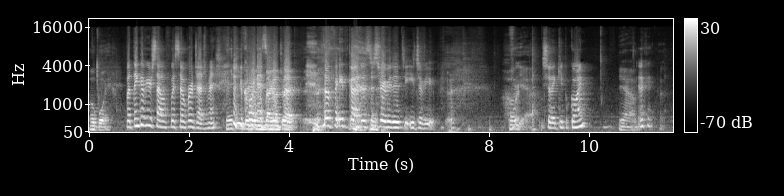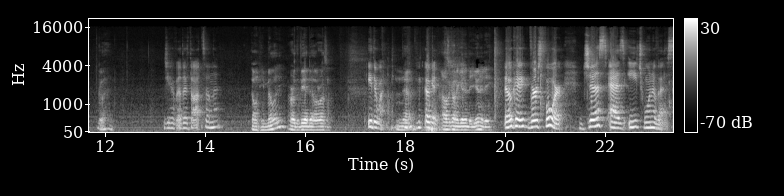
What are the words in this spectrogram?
oh boy. But think of yourself with sober judgment. Thank you for getting back on track. The, the faith God has distributed to each of you. Oh yeah. Should I keep it going? Yeah. Okay. Go ahead. Do you have other thoughts on that? On humility or the Via Dolorosa? Either one. No. Okay. I was going to get into unity. Okay, verse 4. Just as each one of us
